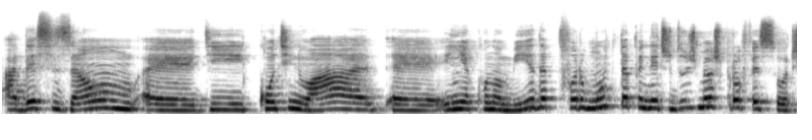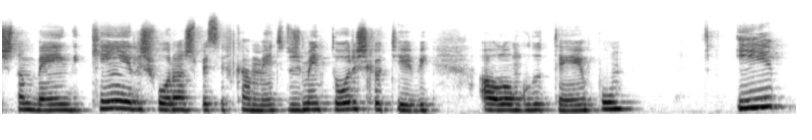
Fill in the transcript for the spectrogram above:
a decisão é, de continuar é, em economia foram muito dependentes dos meus professores também, de quem eles foram especificamente, dos mentores que eu tive ao longo do tempo. E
